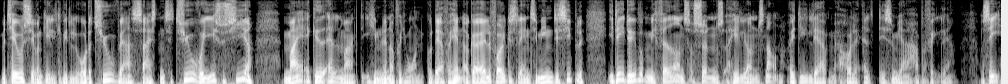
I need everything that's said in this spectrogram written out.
Matthæus evangelie kapitel 28, vers 16-20, hvor Jesus siger, mig er givet al magt i himlen og på jorden. Gå derfor hen og gør alle folkeslagene til mine disciple, i det I døber dem i faderens og søndens og helligåndens navn, og i det I lærer dem at holde alt det, som jeg har befalet jer. Og se,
